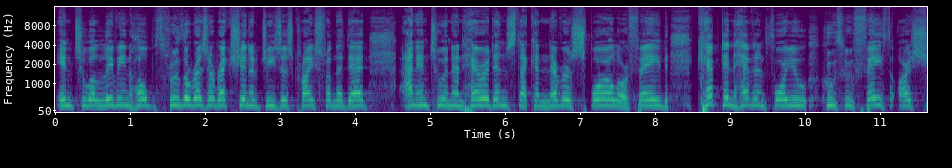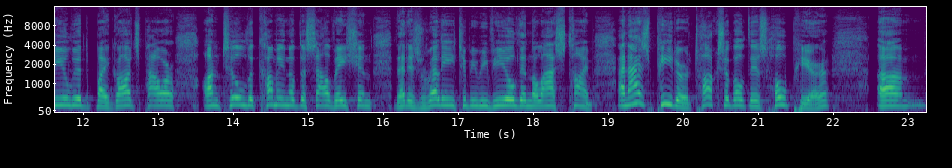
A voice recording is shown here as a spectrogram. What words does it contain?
into a living hope through the resurrection of Jesus Christ from the dead and into an inheritance that can never spoil or fade, kept in heaven for you, who through faith are shielded by God's power until the coming of the salvation that is ready to be revealed in the last time. And as Peter talks about this hope here, um,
